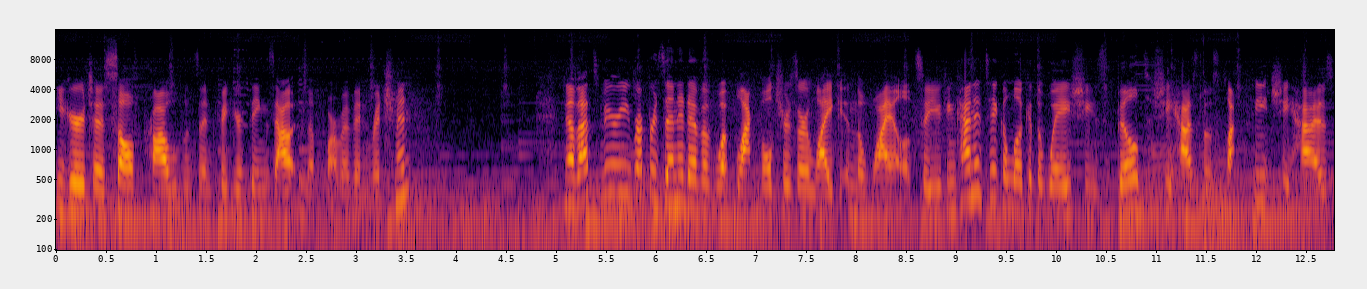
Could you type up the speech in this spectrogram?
eager to solve problems and figure things out in the form of enrichment. Now that's very representative of what black vultures are like in the wild. So you can kind of take a look at the way she's built. She has those flat feet, she has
